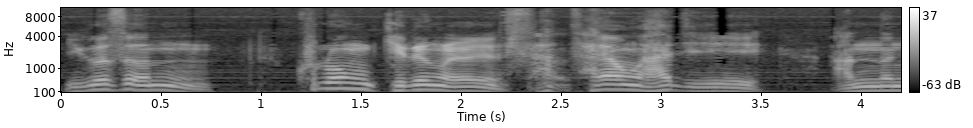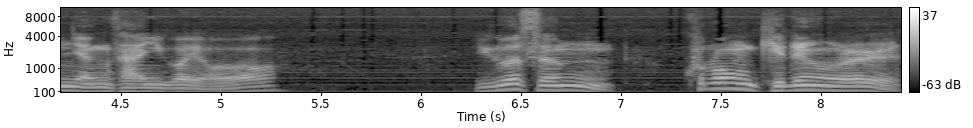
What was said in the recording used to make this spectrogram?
이것은 크롬 기능을 사, 용하지 않는 영상이고요. 이것은 크롬 기능을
